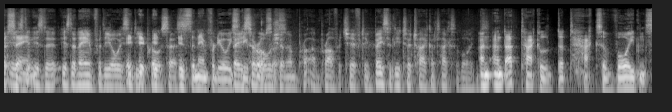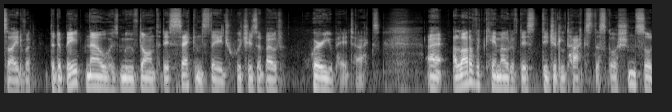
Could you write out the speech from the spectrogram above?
is, the is, the, is the name for the OECD it, process. It's the name for the OECD base process. erosion and, pro- and profit shifting, basically to tackle tax avoidance. And and that tackled the tax avoidance side of it. The debate now has moved on to this second stage, which is about where you pay tax. Uh, a lot of it came out of this digital tax discussion, so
